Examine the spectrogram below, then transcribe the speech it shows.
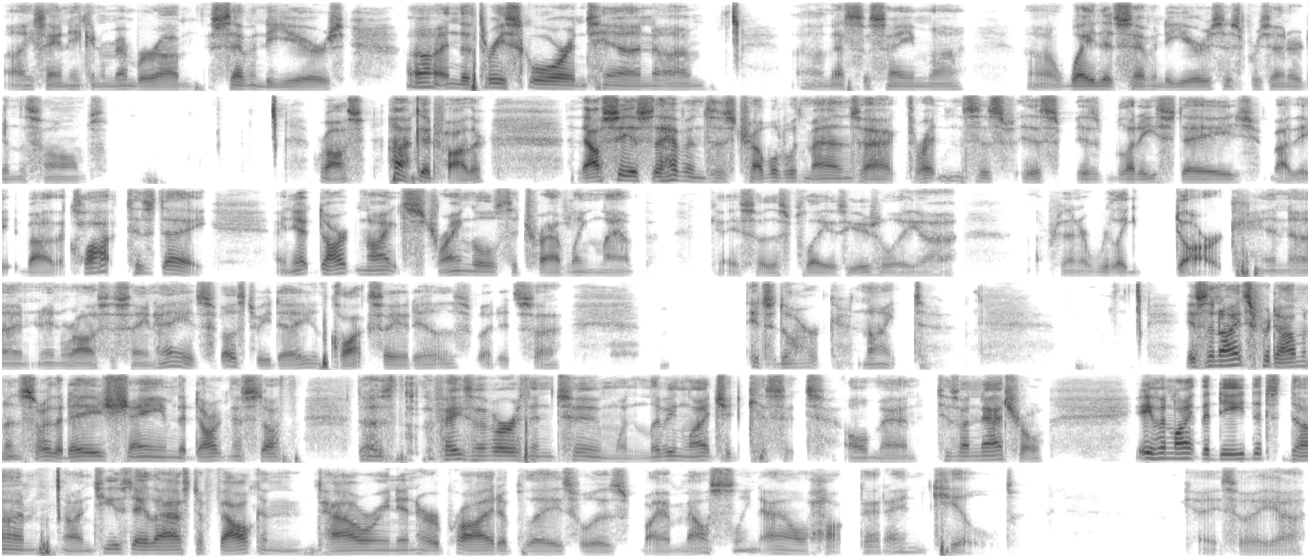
uh, he's saying he can remember um, 70 years. Uh, and the three score and 10, um, uh, that's the same uh, uh, way that 70 years is presented in the Psalms. Ross, huh, good father. Thou seest the heavens as troubled with man's act, threatens his, his, his bloody stage. By the by the clock 'tis day, and yet dark night strangles the traveling lamp. Okay, so this play is usually uh, presented really dark, and uh, and Ross is saying, "Hey, it's supposed to be day. The clocks say it is, but it's uh, it's dark night." Is the night's predominance or the day's shame that darkness doth does the face of earth entomb when living light should kiss it? Old man, 'tis unnatural. Even like the deed that's done on Tuesday last, a falcon towering in her pride of place was by a mouseling owl hawked at and killed. Okay, so a uh,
